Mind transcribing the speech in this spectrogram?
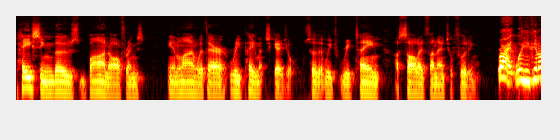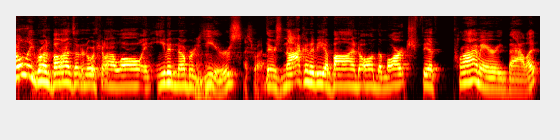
pacing those bond offerings in line with our repayment schedule so that we retain a solid financial footing. Right. Well, you can only run bonds under North Carolina law in even numbered Mhm. years. That's right. There's not going to be a bond on the March 5th primary ballot.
